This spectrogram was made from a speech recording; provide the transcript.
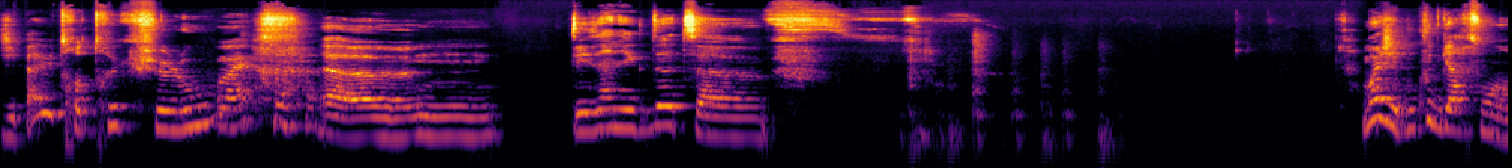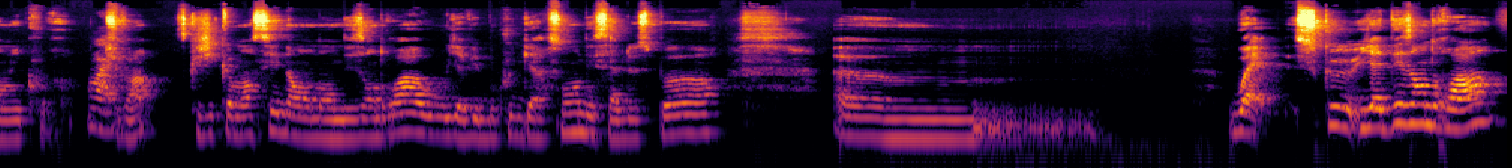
j'ai pas eu trop de trucs chelous. Ouais. Euh, des anecdotes. euh, Moi, j'ai beaucoup de garçons dans mes cours, Ouais. tu vois. Parce que j'ai commencé dans, dans des endroits où il y avait beaucoup de garçons, des salles de sport. Euh... Ouais, ce que il y a des endroits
